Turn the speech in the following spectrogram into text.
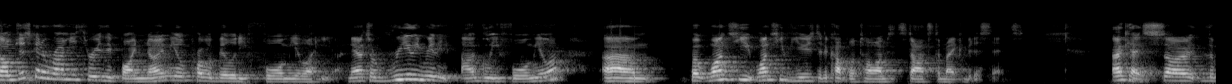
So I'm just going to run you through the binomial probability formula here. Now it's a really, really ugly formula, um, but once, you, once you've used it a couple of times, it starts to make a bit of sense. Okay, so the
